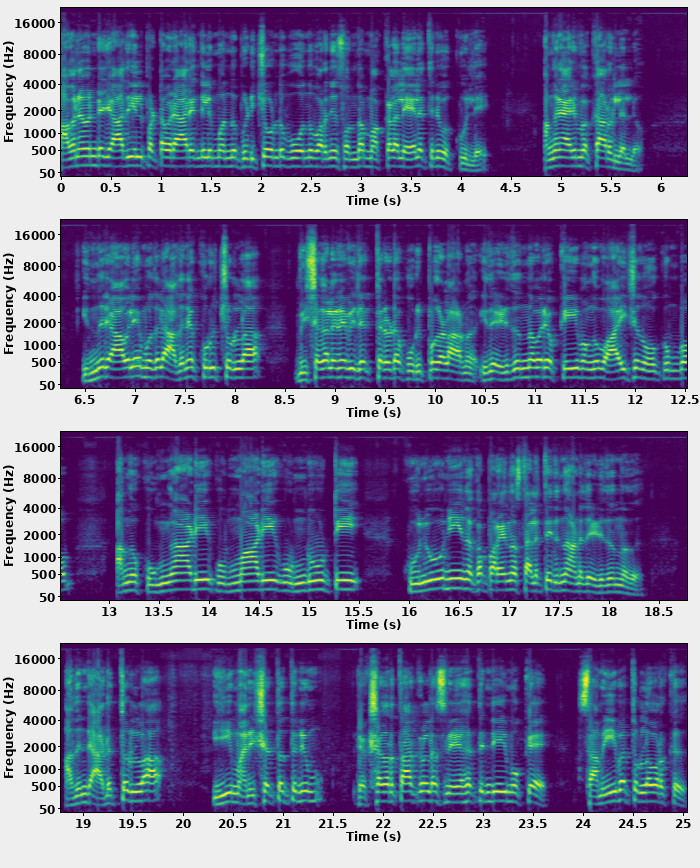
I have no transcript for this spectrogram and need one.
അവനവന്റെ ജാതിയിൽപ്പെട്ടവരാരെങ്കിലും വന്ന് പിടിച്ചുകൊണ്ട് പോകുമെന്ന് പറഞ്ഞ് സ്വന്തം മക്കളെ ലേലത്തിന് വെക്കൂലേ അങ്ങനെ ആരും വെക്കാറില്ലല്ലോ. ഇന്ന് രാവിലെ മുതൽ അതിനെക്കുറിച്ചുള്ള വിശകലന വിദഗ്ധരുടെ കുറിപ്പുകളാണ്. ഇത് എഴുതുന്നവരൊക്കെയും അങ്ങ് വായിച്ച് നോക്കുമ്പം അങ്ങ് കുങ്ങാടി കുമ്മാടി കുണ്ടൂട്ടി കുലൂനി എന്നൊക്കെ പറയുന്ന സ്ഥലത്തിരുന്നാണ് ഇത് എഴുതുന്നത്. അതിന്റെ അടുത്തുള്ള ഈ മനുഷ്യത്വത്തിനും രക്ഷകർത്താക്കളുടെ സ്നേഹത്തിന്റെയും ഒക്കെ സമീപത്തുള്ളവർക്ക്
